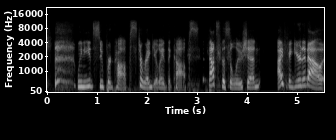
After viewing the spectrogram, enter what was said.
we need super cops to regulate the cops. That's the solution. I figured it out.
